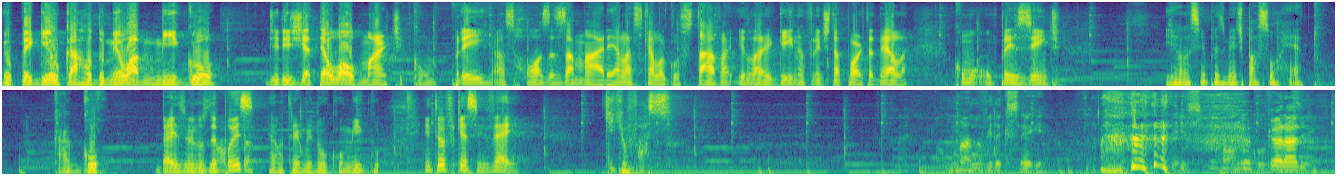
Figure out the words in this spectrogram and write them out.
Eu peguei o carro do meu amigo, dirigi até o Walmart, comprei as rosas amarelas que ela gostava e larguei na frente da porta dela como um presente. E ela simplesmente passou reto. Cagou. Dez minutos depois, Nossa. ela terminou comigo. Então eu fiquei assim, véi, o que, que eu faço? Mano. vida que segue. é isso, pau no cu. vida Caralho. segue.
